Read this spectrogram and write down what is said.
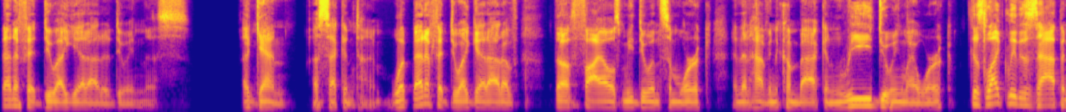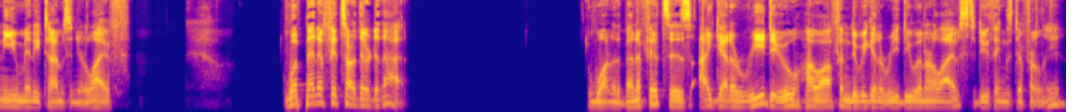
benefit do I get out of doing this? Again, a second time. What benefit do I get out of the files, me doing some work and then having to come back and redoing my work? Because likely this has happened to you many times in your life. What benefits are there to that? One of the benefits is I get a redo. How often do we get a redo in our lives to do things differently?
